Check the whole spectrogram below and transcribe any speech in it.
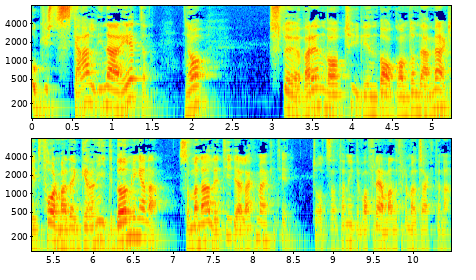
August skall i närheten. Ja, stövaren var tydligen bakom de där märkligt formade granitbömlingarna som man aldrig tidigare lagt märke till trots att han inte var främmande för de här trakterna.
